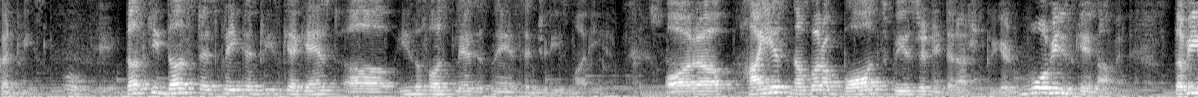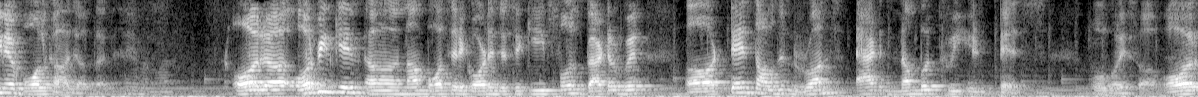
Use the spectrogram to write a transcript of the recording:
countries दस की दस टेस्ट प्लेइंग कंट्रीज़ के against is the first player जिसने सेंचुरीज मारी है. और highest number of balls faced in international cricket वो भी इसके नाम है. तभी इन्हें बॉल कहा जाता है. और uh, और भी इनके uh, नाम बहुत से रिकॉर्ड हैं जैसे कि first batter with ten thousand run at number three in test ओ भाई साहब। और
